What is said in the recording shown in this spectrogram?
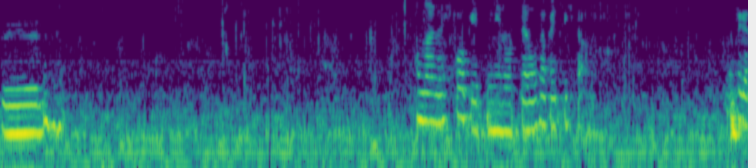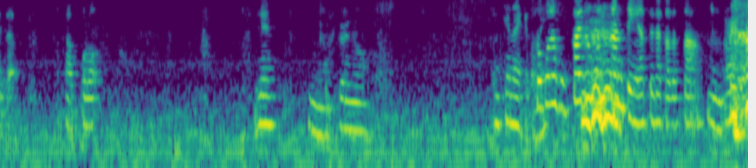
行機え、この間飛行機に乗って大阪行ってきた間違えた札幌ねうん二人の行ってないけどそこで北海道物産展やってたからさ、うん北海道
